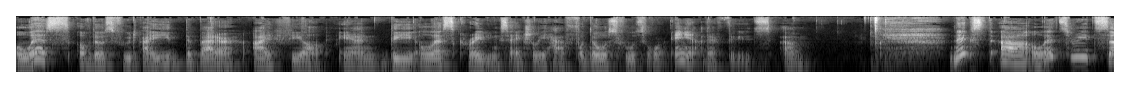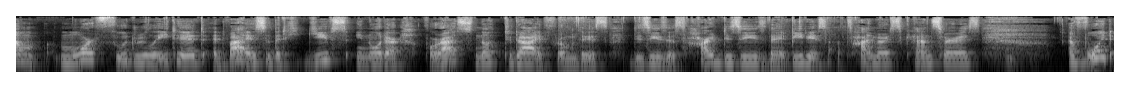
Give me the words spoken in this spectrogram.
less of those food I eat, the better I feel, and the less cravings I actually have for those foods or any other foods. Um, Next, uh, let's read some more food related advice that he gives in order for us not to die from these diseases heart disease, diabetes, Alzheimer's, cancers. Avoid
